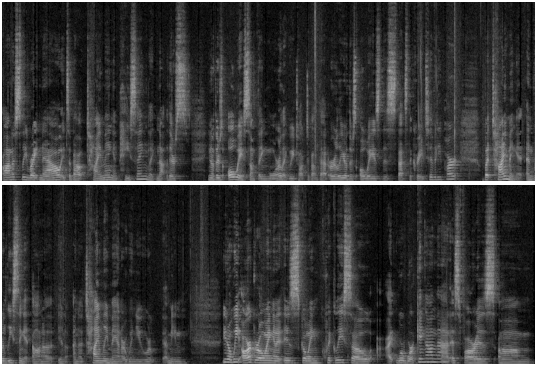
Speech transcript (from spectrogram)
honestly right now it's about timing and pacing like not there's you know there's always something more like we talked about that earlier. There's always this that's the creativity part. But timing it and releasing it on a in, a- in a timely manner when you were i mean you know we are growing and it is going quickly so I, we're working on that as far as um,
